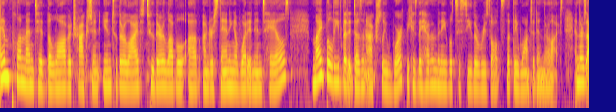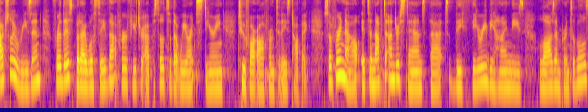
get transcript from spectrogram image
implemented the law of attraction into their lives to their level of understanding of what it entails might believe that it doesn't actually work because they haven't been able to see the results that they wanted in their lives. And there's actually a reason for this, but I will save that for a future episode so that we aren't steering too far off from today's topic. So for now, it's enough to understand that the theory behind these laws and principles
